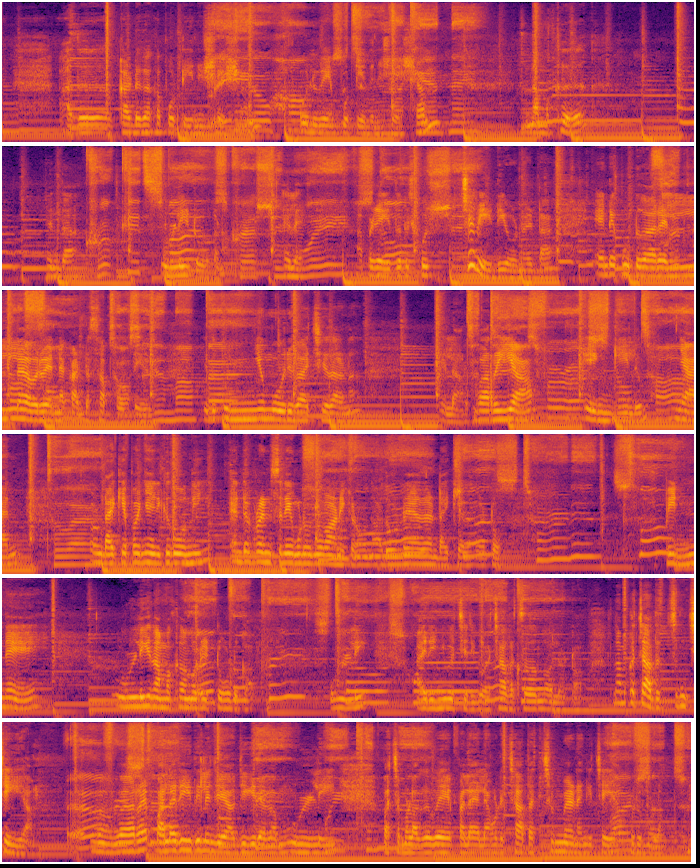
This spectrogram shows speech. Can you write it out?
അത് കടുകൊക്കെ പൊട്ടിയതിന് ശേഷം ഉലുവയും പൊട്ടിയതിന് ശേഷം നമുക്ക് എന്താ ഉള്ളിയിട്ട് കൊടുക്കണം. അല്ലേ? അപ്പോഴേ ഇതൊരു കൊച്ചു വീഡിയോ ആണ് കേട്ടാ. എന്റെ കൂട്ടുകാരെല്ലാവരും എന്നെ കണ്ട് സപ്പോർട്ട് ചെയ്യും ഇത് കുഞ്ഞു മോര് കാച്ചിയതാണ് എല്ലാവർക്കും അറിയാം. എങ്കിലും ഞാൻ ഉണ്ടാക്കിയപ്പോൾ എനിക്ക് തോന്നി എന്റെ ഫ്രണ്ട്സിനെയും കൂടെ ഒന്ന് കാണിക്കണമെന്ന്. അതുകൊണ്ട് ഞാൻ അത് ഉണ്ടാക്കിയത് കേട്ടോ. പിന്നെ ഉള്ളി നമുക്ക് അങ്ങോട്ട് ഇട്ട് കൊടുക്കാം. ഉള്ളി അരിഞ്ഞു വെച്ചിരിക്കുക ചതച്ചതൊന്നുമല്ല കേട്ടോ നമുക്ക് ചതച്ചും ചെയ്യാം. വേറെ പല രീതിയിലും ചെയ്യാം. ജീരകം ഉള്ളി പച്ചമുളക് വേപ്പല എല്ലാം കൂടി ചതച്ചും വേണമെങ്കിൽ ചെയ്യാം. കുരുമുളക്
